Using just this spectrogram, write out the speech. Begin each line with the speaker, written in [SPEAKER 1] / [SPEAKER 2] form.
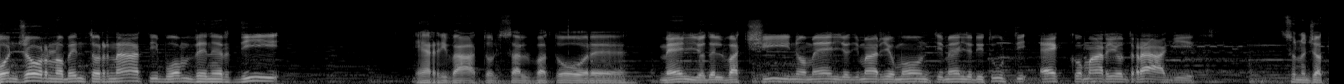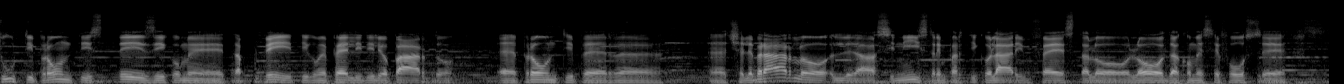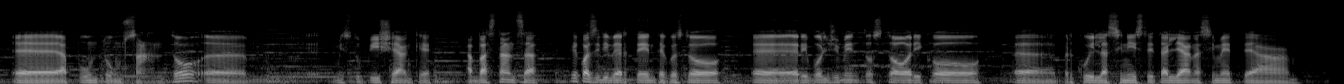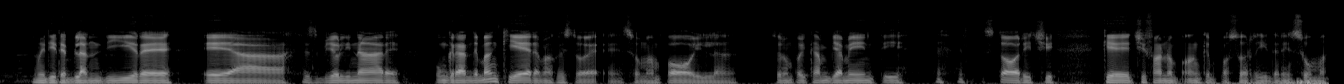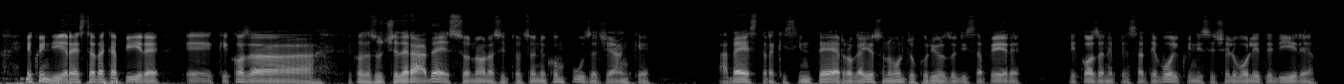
[SPEAKER 1] Buongiorno, bentornati, buon venerdì. È arrivato il Salvatore, meglio del vaccino, meglio di Mario Monti, meglio di tutti. Ecco Mario Draghi. Sono già tutti pronti, stesi come tappeti, come pelli di leopardo, eh, pronti per eh, eh celebrarlo. La sinistra in particolare in festa lo loda come se fosse eh, appunto un santo ehm, mi stupisce anche abbastanza, che quasi divertente questo eh, rivolgimento storico eh, per cui la sinistra italiana si mette a, come dire, blandire e a sviolinare un grande banchiere, ma questo è insomma un po' il, sono un po' i cambiamenti storici che ci fanno anche un po' sorridere, insomma. E quindi resta da capire eh, che, cosa, che, cosa, succederà adesso, no? La situazione è confusa, c'è anche a destra chi si interroga. Io sono molto curioso di sapere che cosa ne pensate voi, quindi se ce lo volete dire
